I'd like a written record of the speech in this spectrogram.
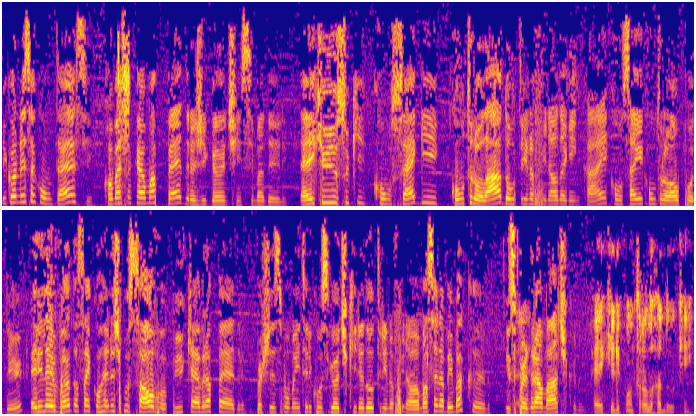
E quando isso acontece, começa a cair uma pedra gigante em cima dele. É aí que o Yusuke consegue controlar a doutrina final da Genkai, consegue controlar o poder. Ele levanta, sai correndo, tipo, salva o Pio e quebra a pedra. A partir desse momento ele conseguiu adquirir a doutrina final. É uma cena bem bacana. E super dramática, né? É que ele controla o Hadouken.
